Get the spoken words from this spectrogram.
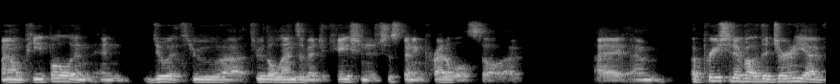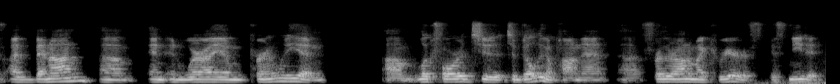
my own people and and do it through uh, through the lens of education. It's just been incredible. So I, I am appreciative of the journey I've I've been on um, and and where I am currently, and um, look forward to to building upon that uh, further on in my career if if needed.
